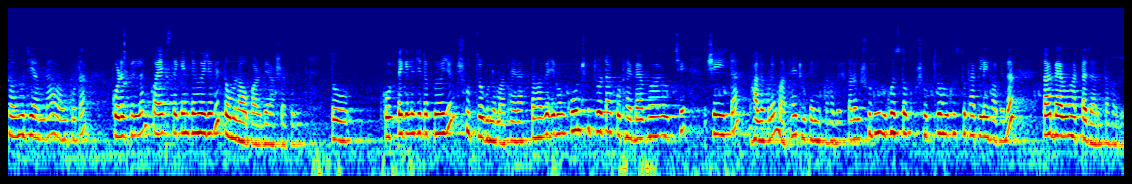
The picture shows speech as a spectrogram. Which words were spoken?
সহজে আমরা অঙ্কটা করে ফেললাম। কয়েক সেকেন্ডে হয়ে যাবে, তোমরাও পারবে আশা করি। তো করতে গেলে যেটা প্রয়োজন, সূত্রগুলো মাথায় রাখতে হবে এবং কোন সূত্রটা কোথায় ব্যবহার হচ্ছে সেইটা ভালো করে মাথায় ঢুকে নিতে হবে। কারণ শুধু মুখস্থ, সূত্র মুখস্থ থাকলেই হবে না, তার ব্যবহারটা জানতে হবে।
